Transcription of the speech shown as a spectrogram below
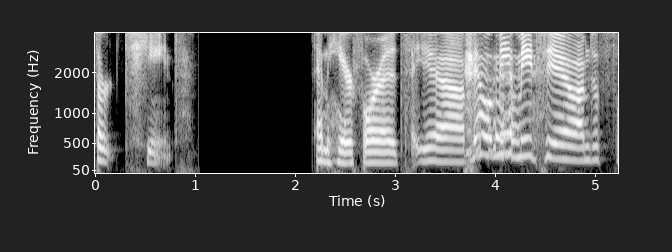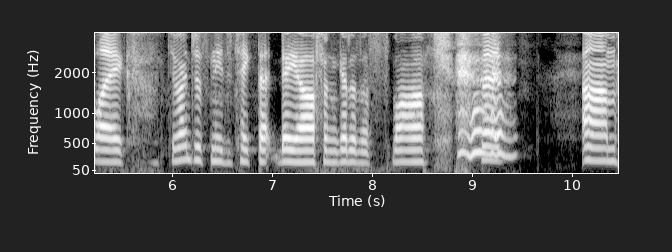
13th. I'm here for it. Yeah. No, me, me too. I'm just like, do I just need to take that day off and go to the spa? But um,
